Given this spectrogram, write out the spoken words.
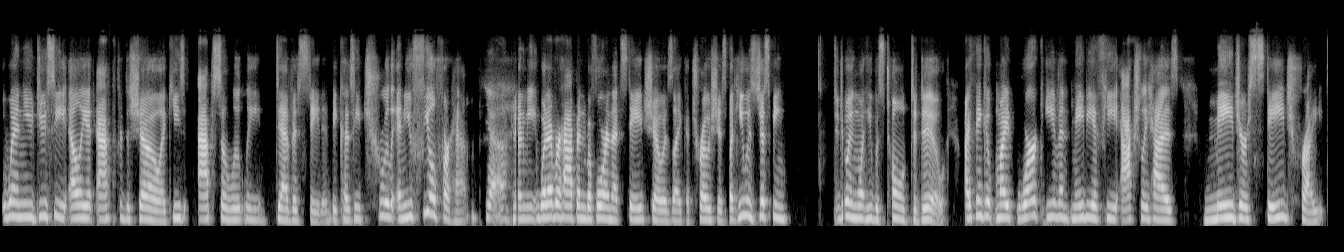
when you do see elliot after the show like he's absolutely devastated because he truly and you feel for him. Yeah. You know what i mean? Whatever happened before in that stage show is like atrocious but he was just being doing what he was told to do. I think it might work even maybe if he actually has major stage fright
